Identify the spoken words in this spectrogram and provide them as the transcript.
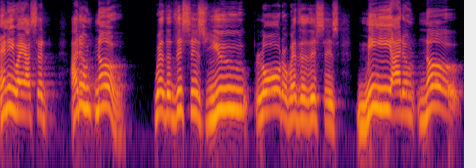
Anyway, I said, I don't know whether this is you, Lord, or whether this is me. I don't know.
